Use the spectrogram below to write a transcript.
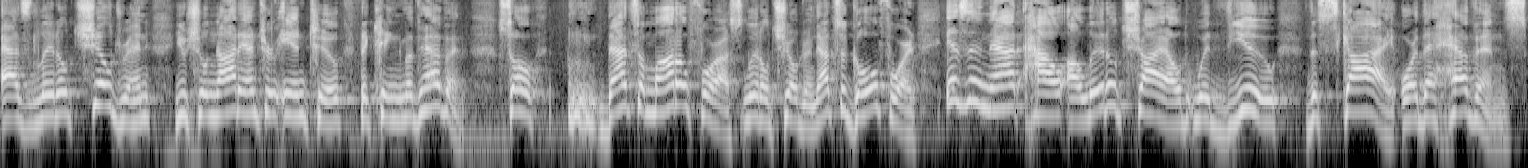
as little children, you shall not enter into the kingdom of heaven. So that's a model for us, little children. That's a goal for it. Isn't that how a little child would view the sky or the heavens?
